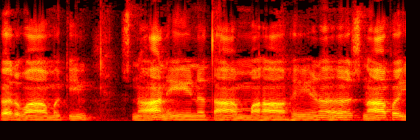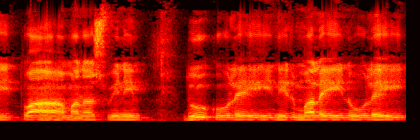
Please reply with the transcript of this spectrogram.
करवाम किं? स्नानेन तां महाहेण स्नापयित्वा मनस्विनीं। दुकूलै, निर्मलै, नूलै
